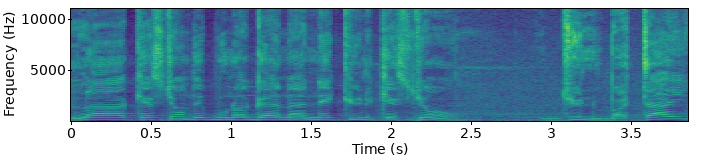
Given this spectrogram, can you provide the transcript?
La question de Bunagana n'est qu'une question d'une bataille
